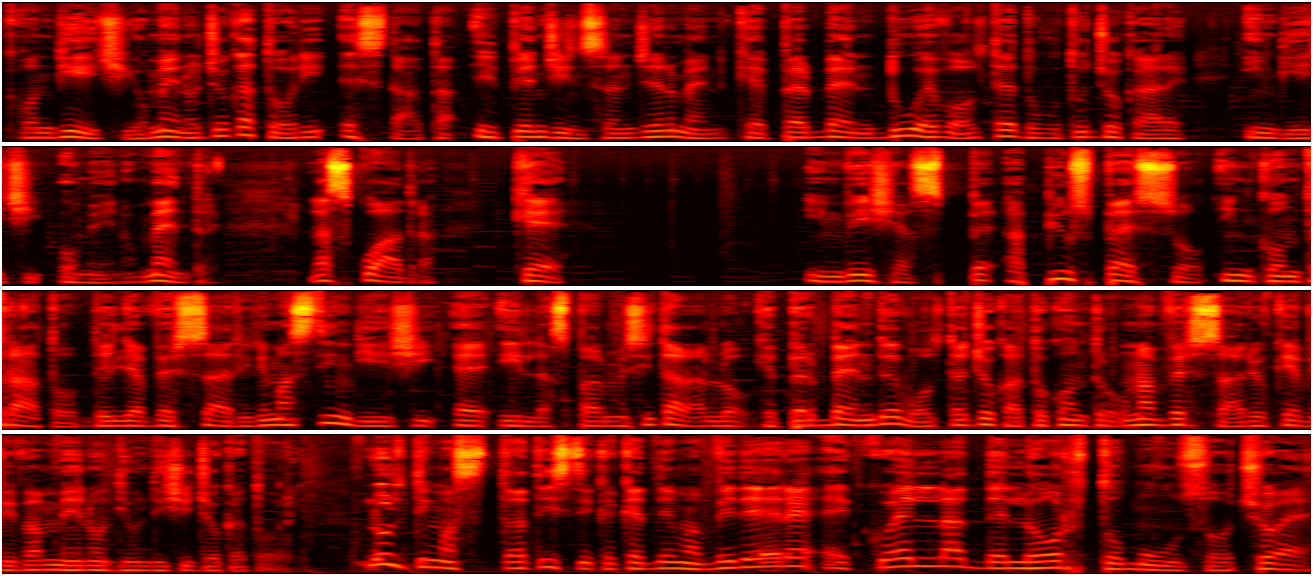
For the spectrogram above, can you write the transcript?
con 10 o meno giocatori è stata il Piangin Saint Germain che per ben due volte ha dovuto giocare in 10 o meno, mentre la squadra che invece ha, spe- ha, più spesso incontrato degli avversari rimasti in 10 è il Sparmesitarallo che per ben due volte ha giocato contro un avversario che aveva meno di 11 giocatori. L'ultima statistica che andiamo a vedere è quella dell'ortomuso, cioè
